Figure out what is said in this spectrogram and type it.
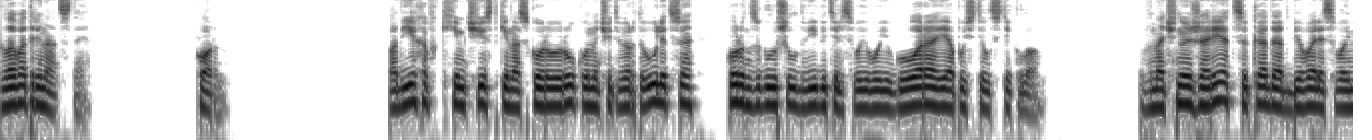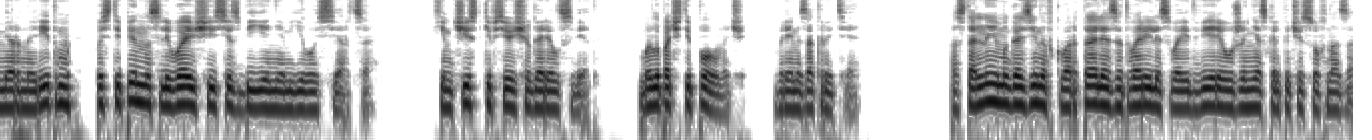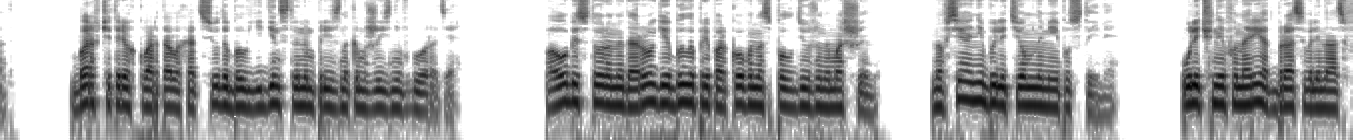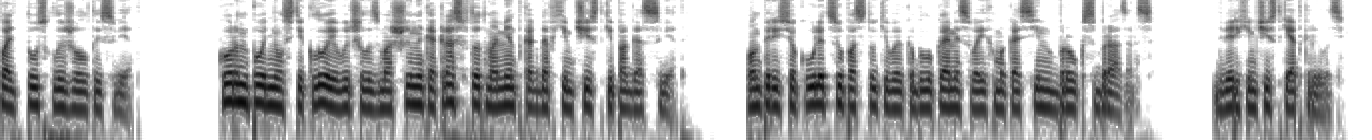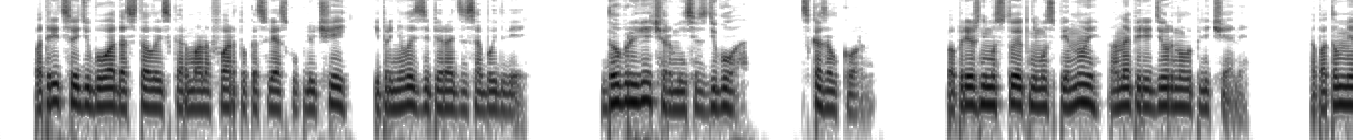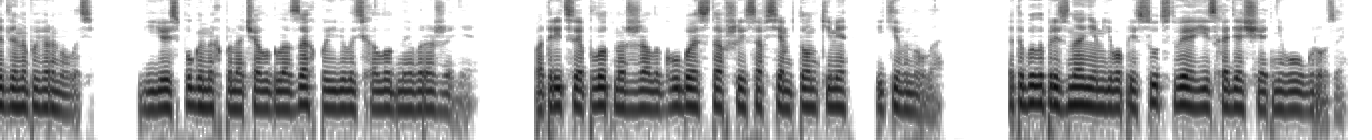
Глава 13. Корн. Подъехав к химчистке на скорую руку на четвертой улице, Корн заглушил двигатель своего Ягуара и опустил стекло. В ночной жаре цикады отбивали свой мерный ритм, постепенно сливающийся с биением его сердца. В химчистке все еще горел свет. Было почти полночь, время закрытия. Остальные магазины в квартале затворили свои двери уже несколько часов назад. Бар в четырех кварталах отсюда был единственным признаком жизни в городе. По обе стороны дороги было припарковано с полдюжины машин, но все они были темными и пустыми. Уличные фонари отбрасывали на асфальт тусклый желтый свет. Корн поднял стекло и вышел из машины как раз в тот момент, когда в химчистке погас свет. Он пересек улицу, постукивая каблуками своих мокасин Brooks Brothers. Дверь химчистки открылась. Патриция Дюбуа достала из кармана фартука связку ключей и принялась запирать за собой дверь. "Добрый вечер, миссис Дюбуа", сказал Корн. По-прежнему стоя к нему спиной, она передернула плечами, а потом медленно повернулась. В ее испуганных поначалу глазах появилось холодное выражение. Патриция плотно сжала губы, ставшие совсем тонкими, и кивнула. Это было признанием его присутствия и исходящей от него угрозы.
